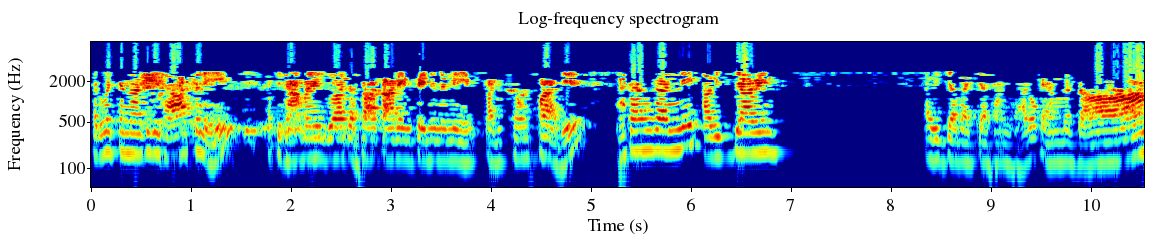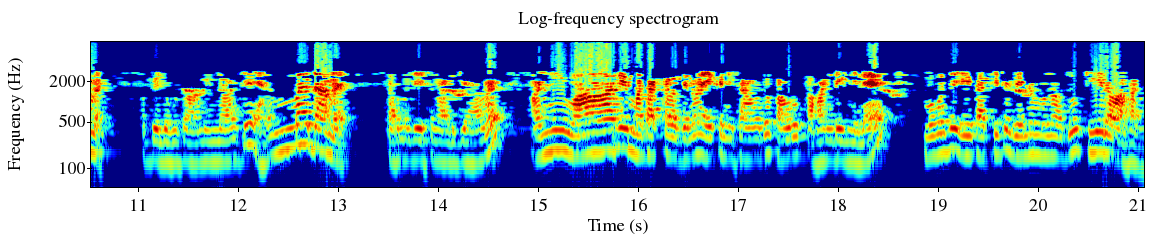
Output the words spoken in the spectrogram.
සර්වචනාතිගේ ශාසනයේ අපි සාමාන්‍ය ද්වාදස ආකාරයෙන් පෙන්වන මේ පටිච්චසමුපාදයේ පටන් ගන්නෙ අවිද්‍යාවෙන්. අවිද්‍යාව පත්‍ය සංඛාරෝ හැමදාම අපේ ලොකු ස්වාමීන් වහන්සේ හැමදාම ධර්මදේශනාට ගියාම අනිවාර්යයෙන් මතක් කරලා දෙනවා. ඒක නිසාමද කවුරුත් අහන්නේ ඉන්නේ නැහැ. මොකද ඒ කට්ටියට වෙන මොනවද කියලා අහන්න.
